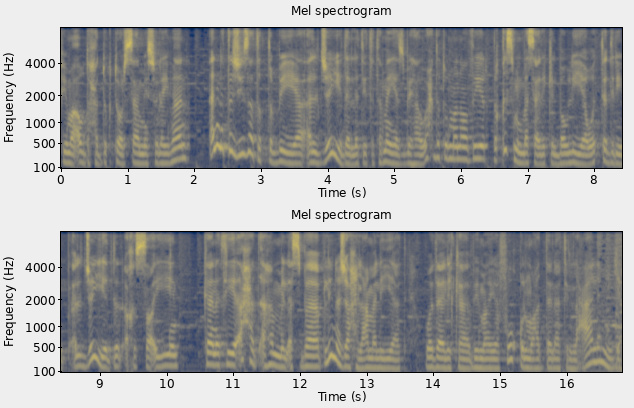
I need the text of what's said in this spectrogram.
فيما أوضح الدكتور سامي سليمان أن التجهيزات الطبية الجيدة التي تتميز بها وحدة المناظير بقسم المسالك البولية والتدريب الجيد للأخصائيين كانت هي أحد أهم الأسباب لنجاح العمليات وذلك بما يفوق المعدلات العالمية.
